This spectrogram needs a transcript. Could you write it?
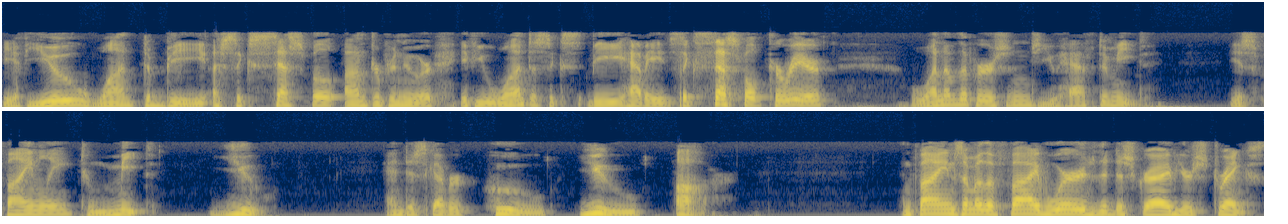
if you want to be a successful entrepreneur, if you want to be have a successful career, one of the persons you have to meet is finally to meet you and discover who you are. And find some of the five words that describe your strengths,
